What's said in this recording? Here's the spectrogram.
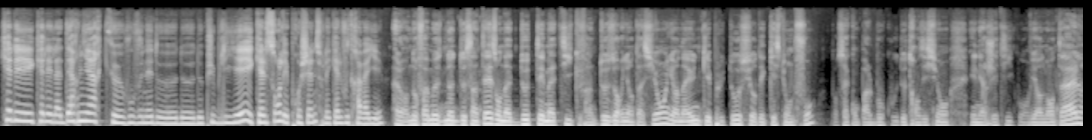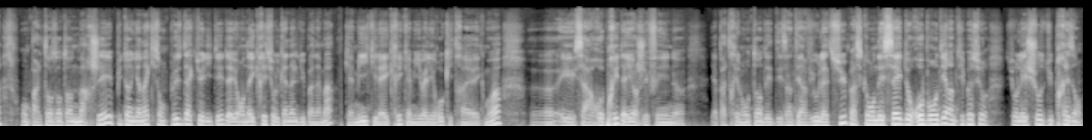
Quelle est, quelle est la dernière que vous venez de, de, de, publier et quelles sont les prochaines sur lesquelles vous travaillez? Alors nos fameuses notes de synthèse, on a deux thématiques, enfin deux orientations. Il y en a une qui est plutôt sur des questions de fond. C'est pour ça qu'on parle beaucoup de transition énergétique ou environnementale. On parle de temps en temps de marché. Puis il y en a qui sont plus d'actualité. D'ailleurs, on a écrit sur le canal du Panama. Camille qui l'a écrit, Camille Valero qui travaille avec moi. Euh, et ça a repris. D'ailleurs, j'ai fait une il n'y a pas très longtemps des, interviews là-dessus, parce qu'on essaye de rebondir un petit peu sur, sur les choses du présent.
